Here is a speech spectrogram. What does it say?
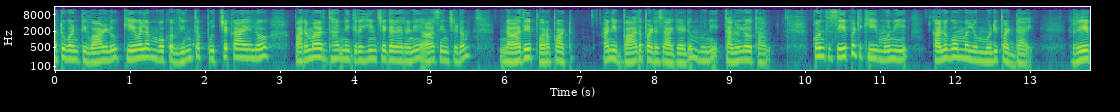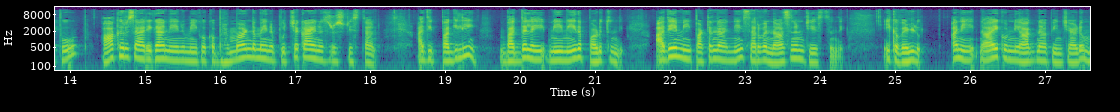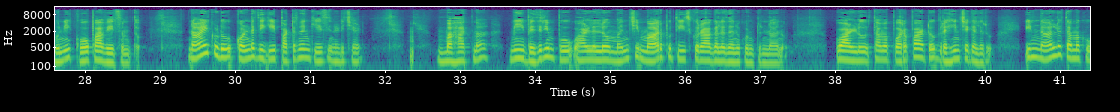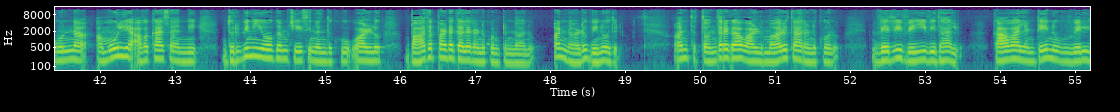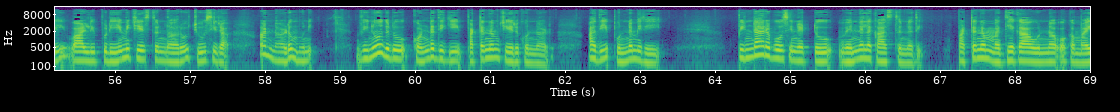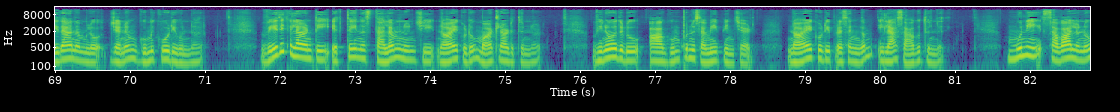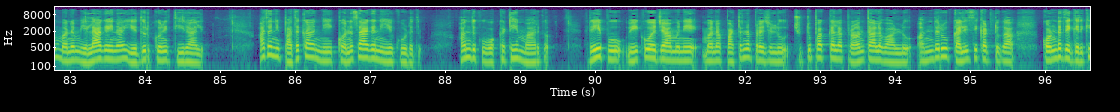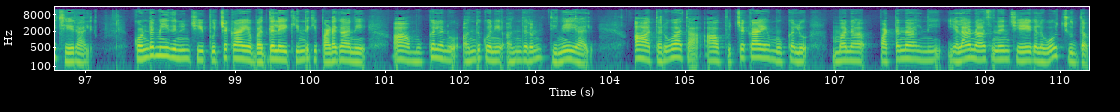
అటువంటి వాళ్ళు కేవలం ఒక వింత పుచ్చకాయలో పరమార్థాన్ని గ్రహించగలరని ఆశించడం నాదే పొరపాటు అని బాధపడసాగాడు ముని తనలో తాను. కొంతసేపటికి ముని కనుబొమ్మలు ముడిపడ్డాయి. రేపు ఆఖరుసారిగా నేను మీకొక బ్రహ్మాండమైన పుచ్చకాయను సృష్టిస్తాను. అది పగిలి బద్దలై మీ మీద పడుతుంది. అదే మీ పట్టణాన్ని సర్వనాశనం చేస్తుంది. ఇక వెళ్ళు అని నాయకుణ్ణి ఆజ్ఞాపించాడు ముని కోపావేశంతో. నాయకుడు కొండ దిగి పట్టణం కేసి నడిచాడు. మహాత్మా మీ బెదిరింపు వాళ్ళలో మంచి మార్పు తీసుకురాగలదనుకుంటున్నాను. వాళ్ళు తమ పొరపాటు గ్రహించగలరు. ఇన్నాళ్ళు తమకు ఉన్న అమూల్య అవకాశాన్ని దుర్వినియోగం చేసినందుకు వాళ్ళు బాధపడగలరనుకుంటున్నాను అన్నాడు వినోదుడు. అంత తొందరగా వాళ్ళు మారుతారనుకోను. వెర్రి వెయ్యి విధాలు. కావాలంటే నువ్వు వెళ్ళి వాళ్ళిప్పుడు ఏమి చేస్తున్నారో చూసిరా అన్నాడు ముని. వినోదుడు కొండ దిగి పట్టణం చేరుకున్నాడు. అది పున్నమిరేయి పిండారబోసినట్టు వెన్నెల కాస్తున్నది. పట్టణం మధ్యగా ఉన్న ఒక మైదానంలో జనం గుమికూడి ఉన్నారు. వేదిక లాంటి ఎత్తైన స్థలం నుంచి నాయకుడు మాట్లాడుతున్నాడు. వినోదుడు ఆ గుంపును సమీపించాడు. నాయకుడి ప్రసంగం ఇలా సాగుతున్నది. ముని సవాలును మనం ఎలాగైనా ఎదుర్కొని తీరాలి. అతని పథకాన్ని కొనసాగనీయకూడదు. అందుకు ఒక్కటే మార్గం. రేపు వేకువజామునే మన పట్టణ ప్రజలు చుట్టుపక్కల ప్రాంతాల వాళ్ళు అందరూ కలిసికట్టుగా కొండ దగ్గరికి చేరాలి. కొండ మీది నుంచి పుచ్చకాయ బద్దలై కిందికి పడగానే ఆ ముక్కలను అందుకొని అందరం తినేయాలి. ఆ తరువాత ఆ పుచ్చకాయ ముక్కలు మన పట్టణాల్ని ఎలా నాశనం చేయగలవో చూద్దాం.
